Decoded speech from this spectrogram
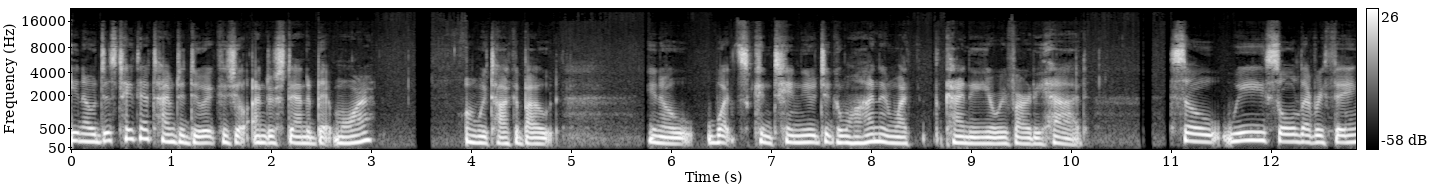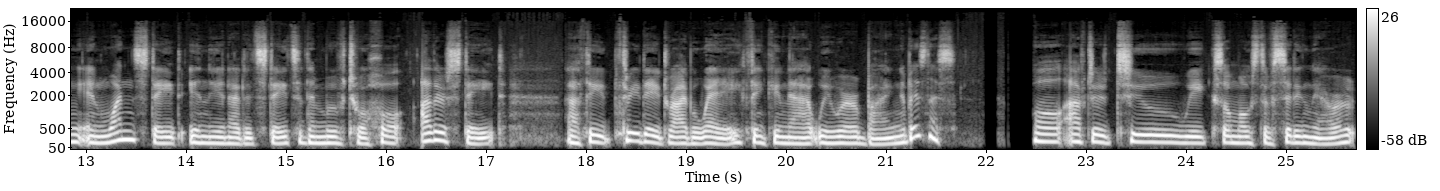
you know just take that time to do it because you'll understand a bit more when we talk about you know what's continued to go on and what kind of year we've already had. So we sold everything in one state in the united states and then moved to a whole other state a th- three day drive away thinking that we were buying a business well, after two weeks almost of sitting there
